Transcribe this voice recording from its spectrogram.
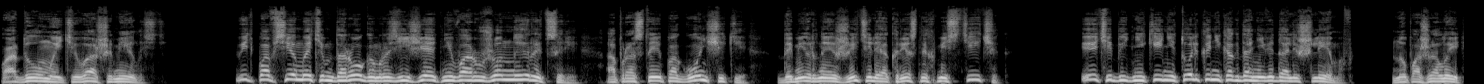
Подумайте, ваша милость, ведь по всем этим дорогам разъезжают не вооруженные рыцари, а простые погонщики да мирные жители окрестных местечек. Эти бедняки не только никогда не видали шлемов, но, пожалуй,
